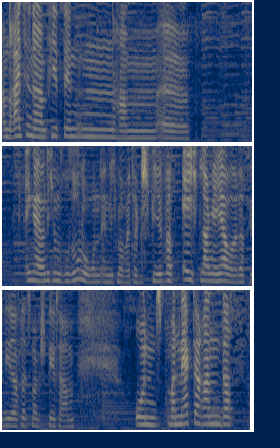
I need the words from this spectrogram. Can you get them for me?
Am 13. und am 14. haben, äh, Inga und ich unsere Solo-Runden endlich mal weitergespielt, was echt lange her war, dass wir die das letzte Mal gespielt haben. Und man merkt daran, dass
